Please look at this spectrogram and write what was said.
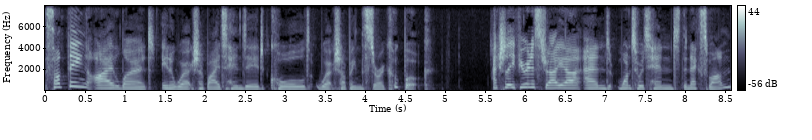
something I learnt in a workshop I attended called Workshopping the Story Cookbook. Actually, if you're in Australia and want to attend the next one,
